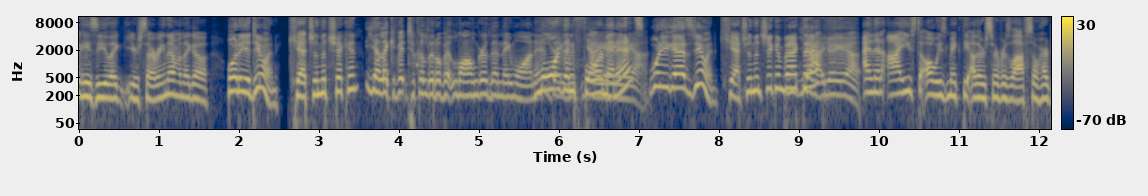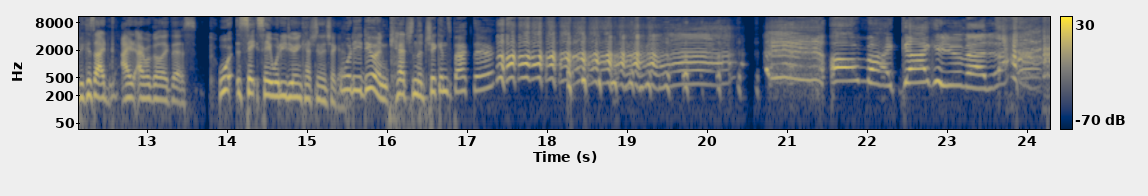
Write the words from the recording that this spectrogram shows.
okay, so you like you're serving them, and they go, "What are you doing? Catching the chicken?" yeah, like if it took a little bit longer than they wanted. More they than would- four yeah, yeah, yeah, minutes? yeah. What are you guys doing? Catching the chicken back there? Yeah, yeah, yeah. And then I used to always make the other servers laugh so hard because I'd, I I would go like this. What, say say, what are you doing catching the chicken? What are you doing? Catching the chickens back there? oh my god! Can you imagine?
